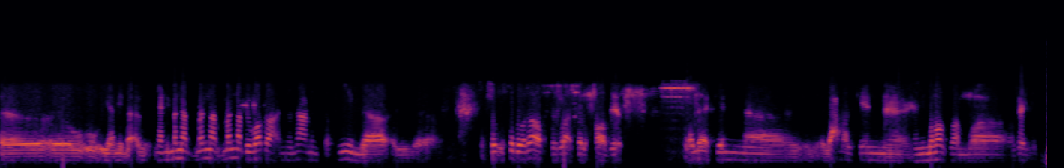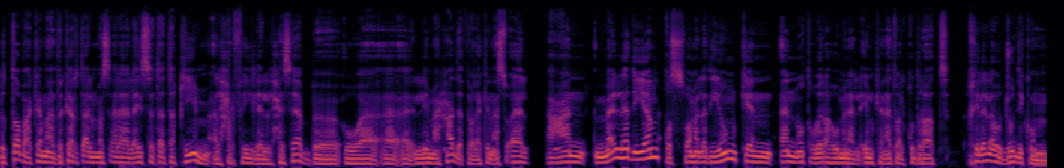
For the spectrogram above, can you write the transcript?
آه، يعني يعني منا منا منا بوضع إنه نعمل تقييم للقدرات في الوقت الحاضر. ولكن آه، العمل كان آه، يعني منظم وجيد. بالطبع كما ذكرت المسألة ليست تقييم الحرفي للحساب ولما حدث ولكن السؤال عن ما الذي ينقص وما الذي يمكن أن نطوره من الإمكانات والقدرات خلال وجودكم.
